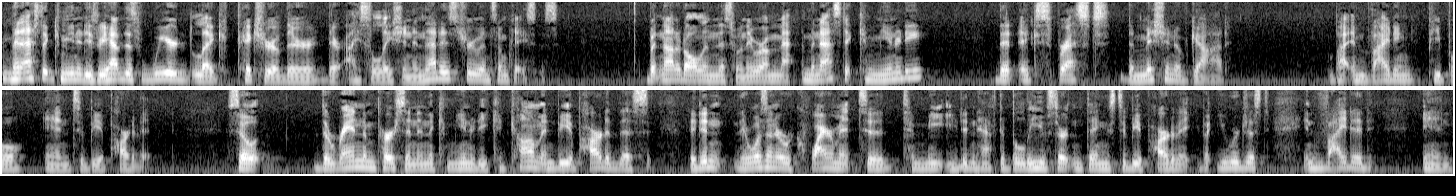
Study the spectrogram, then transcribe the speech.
monastic communities, we have this weird like picture of their, their isolation, and that is true in some cases. But not at all in this one. They were a ma- monastic community that expressed the mission of God by inviting people in to be a part of it. So the random person in the community could come and be a part of this. They didn't there wasn't a requirement to to meet. You didn't have to believe certain things to be a part of it, but you were just invited in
